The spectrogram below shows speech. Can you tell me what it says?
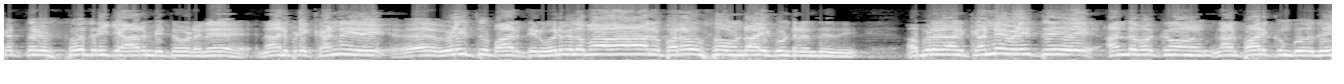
கத்தரை சோதரிக்க ஆரம்பித்த உடனே நான் இப்படி கண்ணை விழித்து பார்த்தேன். ஒரு விதமான பரவசம் உண்டாகி கொண்டிருந்தது. அப்படி நான் கண்ணை விழித்து அந்த பக்கம் நான் பார்க்கும்போது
